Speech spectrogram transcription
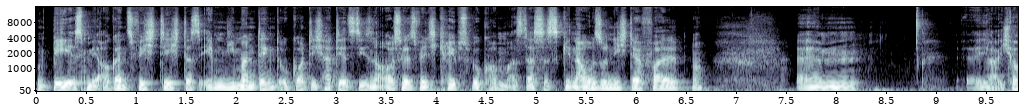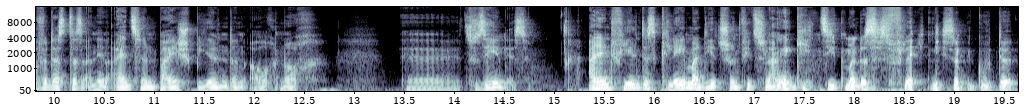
Und B ist mir auch ganz wichtig, dass eben niemand denkt, oh Gott, ich hatte jetzt diesen jetzt werde ich Krebs bekommen. Also das ist genauso nicht der Fall. Ne? Ähm, ja, ich hoffe, dass das an den einzelnen Beispielen dann auch noch äh, zu sehen ist. An den vielen Disclaimer, die jetzt schon viel zu lange gehen, sieht man, dass es vielleicht nicht so eine gute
